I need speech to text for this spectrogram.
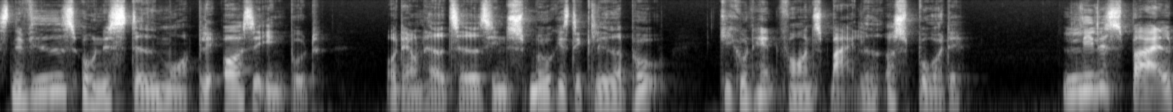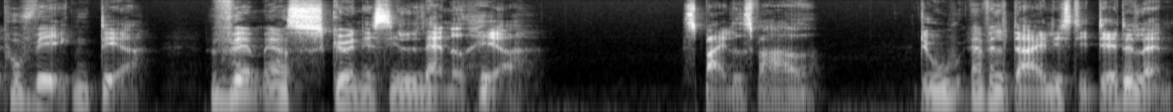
Snevides onde stedmor blev også indbudt, og da hun havde taget sine smukkeste klæder på, gik hun hen foran spejlet og spurgte. Lille spejl på væggen der. Hvem er skønnes i landet her? Spejlet svarede. Du er vel dejligst i dette land,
